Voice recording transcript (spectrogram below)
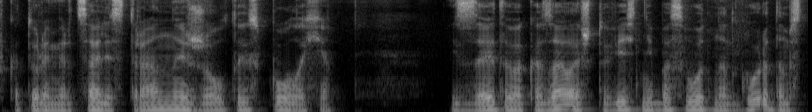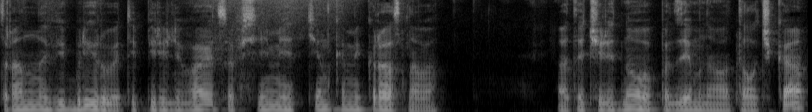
в которой мерцали странные желтые сполохи. Из-за этого казалось, что весь небосвод над городом странно вибрирует и переливается всеми оттенками красного. От очередного подземного толчка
